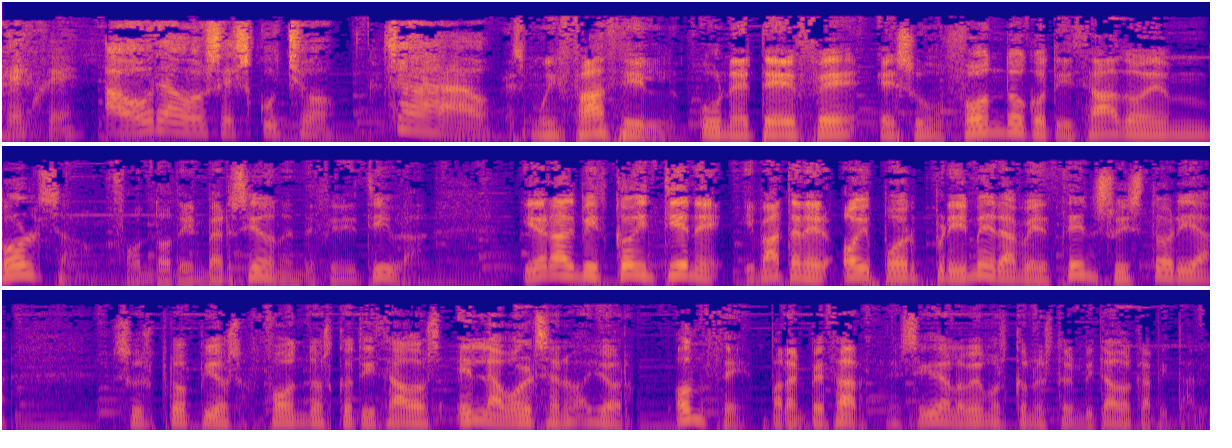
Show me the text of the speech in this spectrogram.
Jeje. Ahora os escucho. Chao. Es muy fácil. Un ETF es un fondo cotizado en bolsa, un fondo de inversión en definitiva. Y ahora el Bitcoin tiene y va a tener hoy por primera vez en su historia sus propios fondos cotizados en la Bolsa de Nueva York. 11 para empezar. Enseguida lo vemos con nuestro invitado capital.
